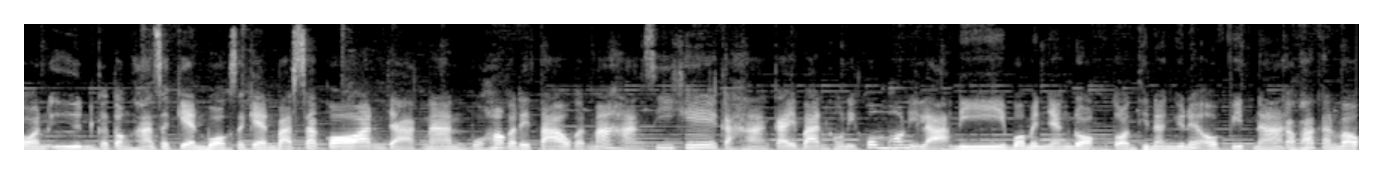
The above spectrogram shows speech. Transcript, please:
ก่อนอื่นก็ต้องหาสแกนบอกสแกนบัตรซะก่อนจากนั้นพวกเฮาก็ได้เต้ากันมาห่างซี่เคกับห่างใกล้บ้านของนิคมเฮานี่ล่ะนี่บ่แม่นยังดอกตอนที่นั่งอยู่ในออฟฟิศนะกับพักกันเว้า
